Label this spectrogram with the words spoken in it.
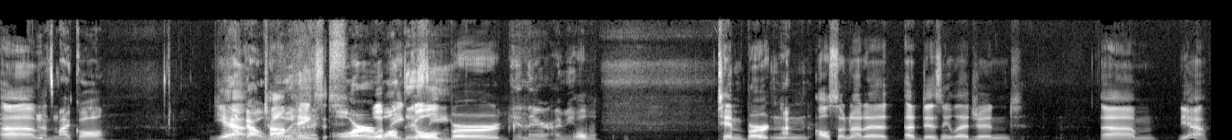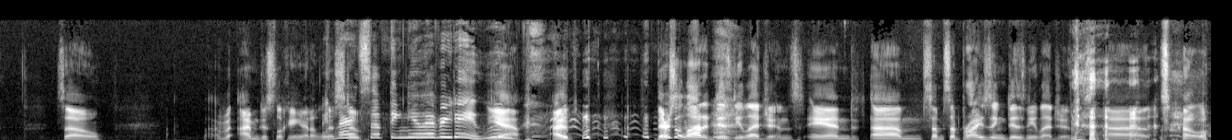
Um, that's my call. Yeah, got Tom Woody Hanks or Whoopi Walt Disney Goldberg. In there, I mean, Well, Tim Burton also not a, a Disney legend. Um, yeah, so I'm- I'm just looking at a We list learn of something new every day. Woo. yeah. I there's a lot of Disney legends and um, some surprising Disney legends. Uh, so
